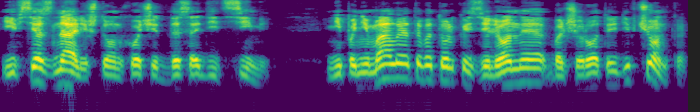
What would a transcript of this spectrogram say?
и все знали, что он хочет досадить Симе. Не понимала этого только зеленая большеротая девчонка.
